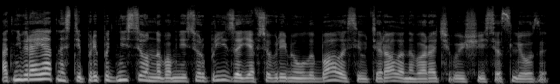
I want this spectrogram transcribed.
От невероятности преподнесенного мне сюрприза я все время улыбалась и утирала наворачивающиеся слезы.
